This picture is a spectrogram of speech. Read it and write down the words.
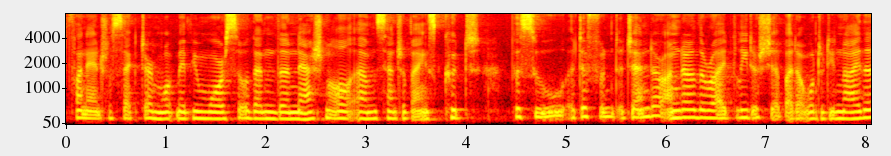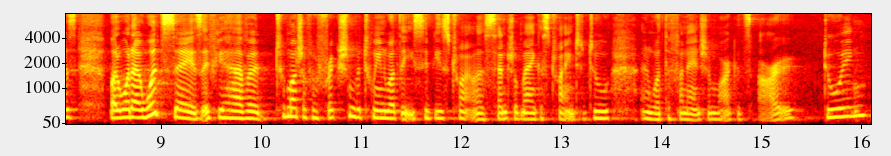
financial sector maybe more so than the national um, central banks could pursue a different agenda under the right leadership. I don't want to deny this. But what I would say is if you have a, too much of a friction between what the ECB is trying, the central bank is trying to do and what the financial markets are doing,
